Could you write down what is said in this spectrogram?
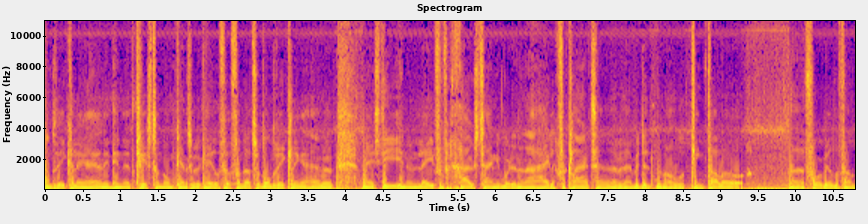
ontwikkelingen. Hè. In- het christendom kennen ze natuurlijk heel veel van dat soort ontwikkelingen. Hè. Mensen die in hun leven verguisd zijn, die worden daarna heilig verklaard. Hè. Daar hebben we er wel tientallen eh, voorbeelden van.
